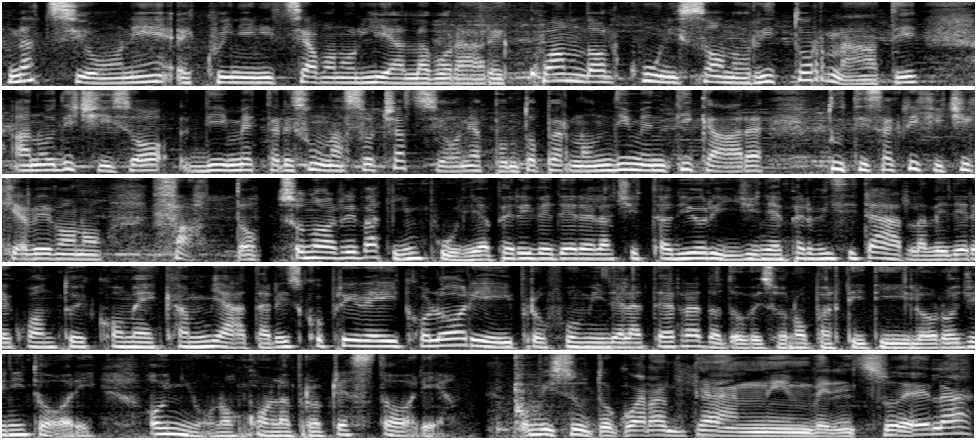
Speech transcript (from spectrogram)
nazioni e quindi iniziavano lì a lavorare. Quando alcuni sono ritornati hanno deciso di mettere su un'associazione appunto per non dimenticare tutti i sacrifici che avevano fatto. Sono arrivati in Puglia per rivedere la città di origine, per visitarla, vedere quanto e come è cambiata, riscoprire i colori e i profumi della terra da dove sono partiti i loro genitori, ognuno con la propria storia. Ho vissuto 40 anni in Venezuela,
